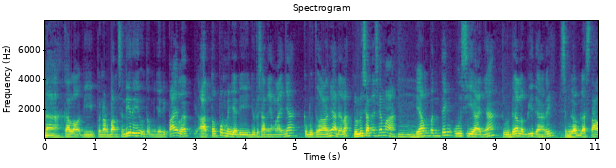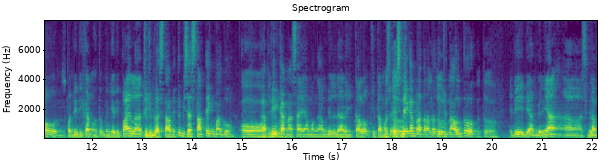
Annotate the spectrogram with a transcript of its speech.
Nah, kalau di penerbang sendiri untuk menjadi pilot ataupun menjadi jurusan yang lainnya, kebutuhannya adalah lulusan SMA. Hmm. Yang penting usianya sudah lebih dari 19 tahun. Pendidikan untuk menjadi pilot 17 tahun itu bisa starting, Pak Agung. Oh, Tapi 17. karena saya mengambil dari kalau kita masuk Betul. SD kan rata-rata Betul, 7 tahun betul, tuh. Betul. Jadi diambilnya eh, 19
